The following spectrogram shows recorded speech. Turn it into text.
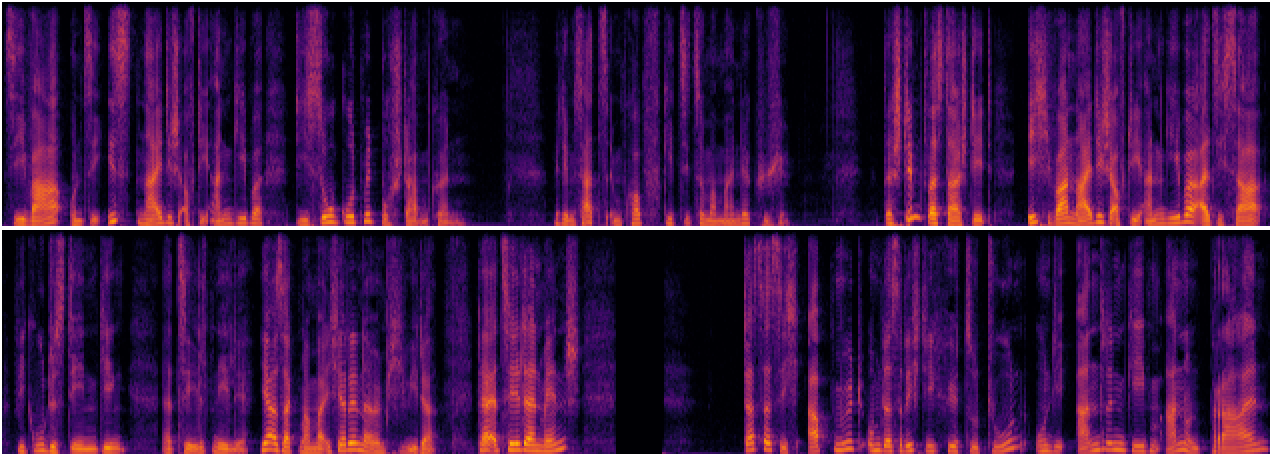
Sie war und sie ist neidisch auf die Angeber, die so gut mit Buchstaben können. Mit dem Satz im Kopf geht sie zur Mama in der Küche. Das stimmt, was da steht. Ich war neidisch auf die Angeber, als ich sah, wie gut es denen ging, erzählt Nele. Ja, sagt Mama, ich erinnere mich wieder. Da erzählt ein Mensch, dass er sich abmüht, um das Richtige zu tun, und die anderen geben an und prahlen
